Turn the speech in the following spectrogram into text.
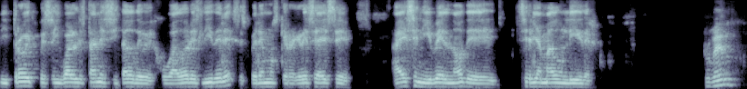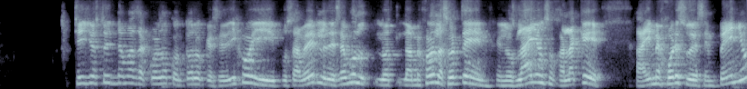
Detroit pues igual está necesitado de jugadores líderes, esperemos que regrese a ese, a ese nivel, ¿no? De ser llamado un líder. Rubén, Sí, yo estoy nada más de acuerdo con todo lo que se dijo y pues a ver, le deseamos lo- la mejor de la suerte en, en los Lions, ojalá que ahí mejore su desempeño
